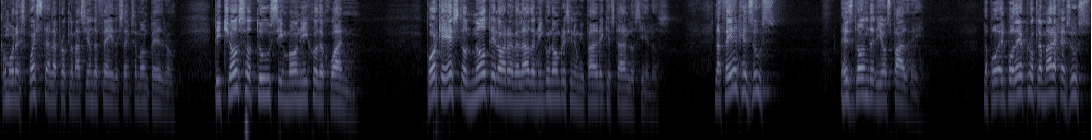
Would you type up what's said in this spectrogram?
como respuesta a la proclamación de fe de Simón Pedro? Dichoso tú, Simón, hijo de Juan, porque esto no te lo ha revelado ningún hombre sino mi Padre que está en los cielos. La fe en Jesús es don de Dios Padre. El poder proclamar a Jesús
